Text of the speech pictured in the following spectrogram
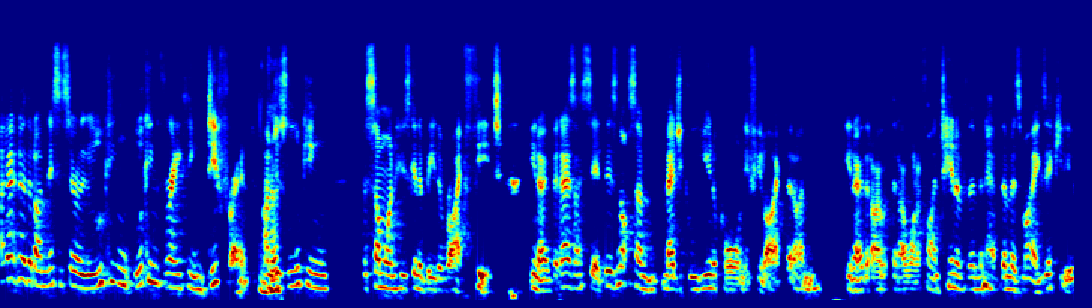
I don't know that I'm necessarily looking looking for anything different. Okay. I'm just looking for someone who's going to be the right fit, you know. But as I said, there's not some magical unicorn, if you like, that I'm you know, that I that I want to find 10 of them and have them as my executive.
